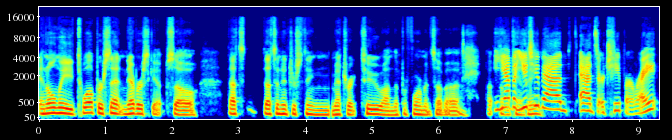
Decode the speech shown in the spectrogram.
and only 12% never skip. So that's that's an interesting metric too on the performance of a. of a yeah, but campaign. YouTube ad, ads are cheaper, right?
